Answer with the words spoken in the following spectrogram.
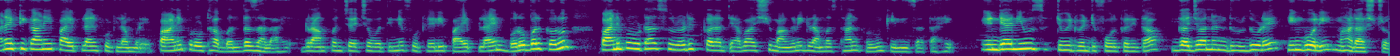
अनेक ठिकाणी पाईपलाईन फुटल्यामुळे पाणी पुरवठा बंद झाला आहे. ग्रामपंचायतच्या वतीने फुटलेली पाईपलाईन बरोबर करून पाणी पुरवठा सुरळीत करण्यात यावा अशी मागणी ग्रामस्थांकडून केली जात आहे. India News TV twenty four करिता गजानन धुरधुडे हिंगोली महाराष्ट्र.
